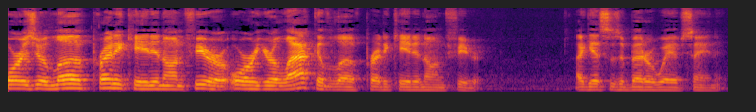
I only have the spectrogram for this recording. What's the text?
or is your love predicated on fear, or your lack of love predicated on fear? I guess is a better way of saying it.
